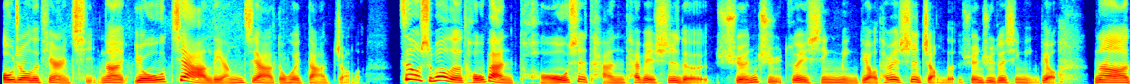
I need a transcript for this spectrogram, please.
欧洲的天然气，那油价、粮价都会大涨了。自由时报的头版头是谈台北市的选举最新民调，台北市长的选举最新民调。那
